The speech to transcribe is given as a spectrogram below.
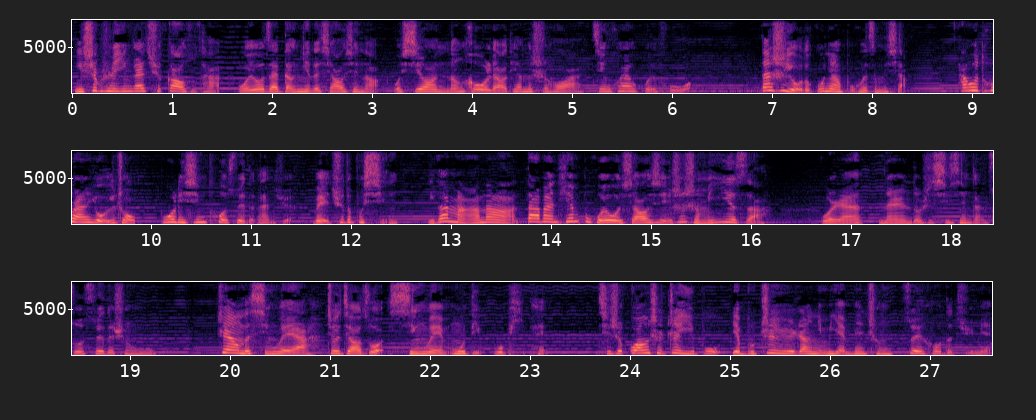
你是不是应该去告诉他，我又在等你的消息呢？我希望你能和我聊天的时候啊，尽快回复我。但是有的姑娘不会这么想，她会突然有一种玻璃心破碎的感觉，委屈的不行。你干嘛呢？大半天不回我消息是什么意思啊？果然，男人都是新鲜感作祟的生物，这样的行为啊，就叫做行为目的不匹配。其实光是这一步，也不至于让你们演变成最后的局面。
